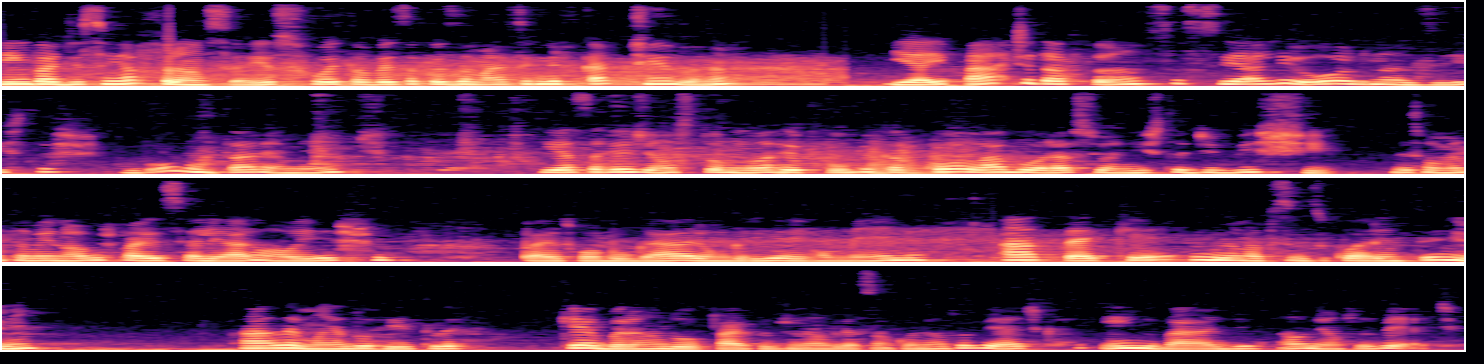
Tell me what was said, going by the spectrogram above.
e invadissem a França. Isso foi talvez a coisa mais significativa, né? E aí parte da França se aliou aos nazistas voluntariamente e essa região se tornou a República Colaboracionista de Vichy. Nesse momento também novos países se aliaram ao eixo, países como a Bulgária, Hungria e Romênia, até que em 1941 a Alemanha do Hitler, quebrando o pacto de não agressão com a União Soviética, invade a União Soviética.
